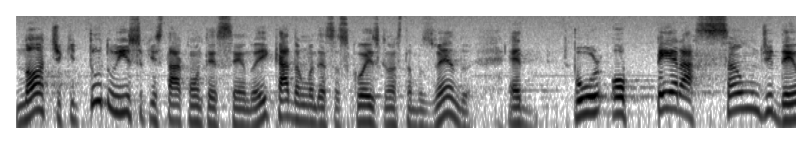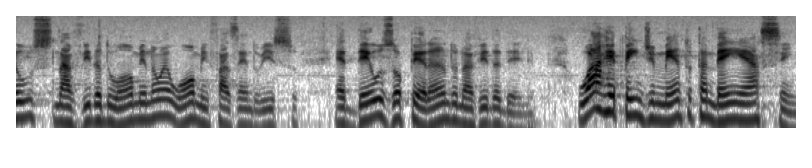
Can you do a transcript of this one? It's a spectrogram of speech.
Note que tudo isso que está acontecendo aí, cada uma dessas coisas que nós estamos vendo, é por operação de Deus na vida do homem, não é o homem fazendo isso, é Deus operando na vida dele. O arrependimento também é assim.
